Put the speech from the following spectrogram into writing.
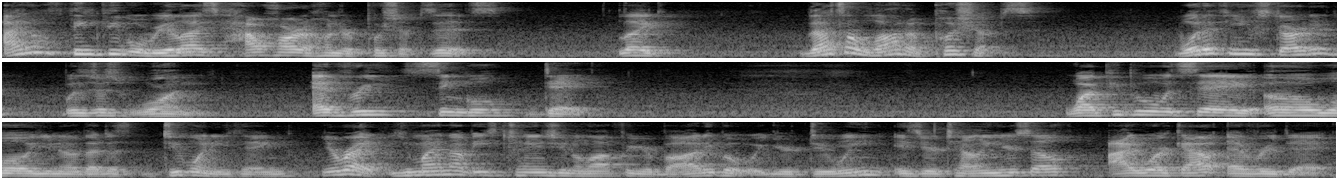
I don't think people realize how hard 100 push ups is. Like, that's a lot of push ups. What if you started with just one every single day? Why people would say, oh, well, you know, that doesn't do anything. You're right. You might not be changing a lot for your body, but what you're doing is you're telling yourself, I work out every day.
